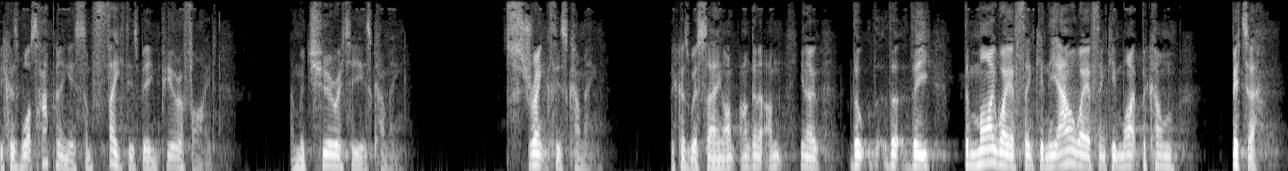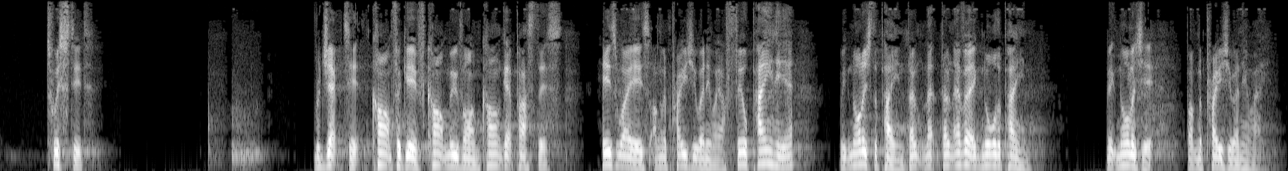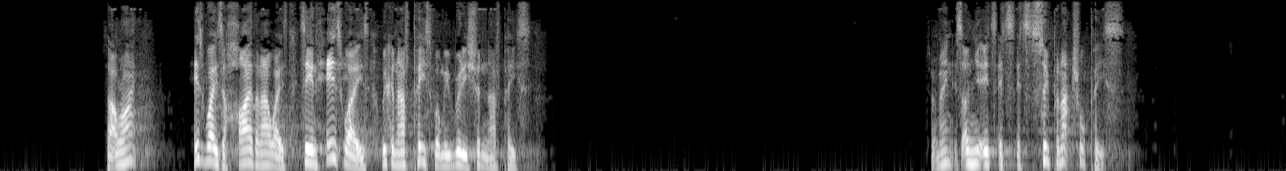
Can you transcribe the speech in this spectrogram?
Because what's happening is some faith is being purified and maturity is coming. Strength is coming. Because we're saying, I'm, I'm going to, I'm, you know, the, the, the, the my way of thinking, the our way of thinking might become bitter, twisted, reject it, can't forgive, can't move on, can't get past this. His way is, I'm going to praise you anyway. I feel pain here. We acknowledge the pain. Don't, let, don't ever ignore the pain. We acknowledge it but I'm going to praise you anyway. Is that all right? His ways are higher than our ways. See, in His ways, we can have peace when we really shouldn't have peace. Do you know I mean? It's, it's, it's, it's supernatural peace.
